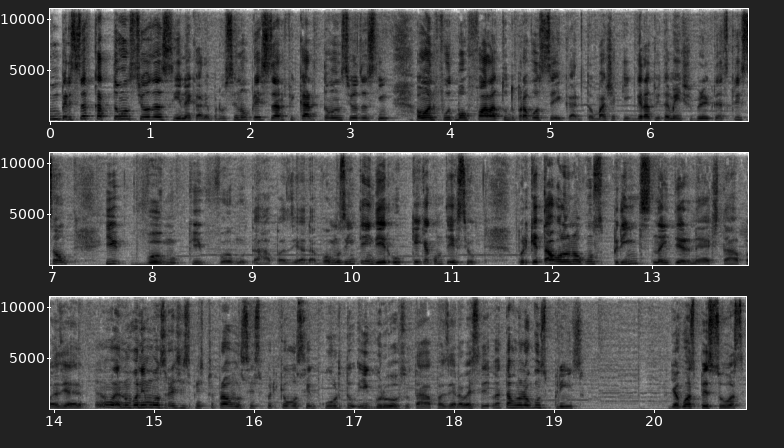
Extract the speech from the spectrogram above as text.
não precisa ficar tão ansioso assim, né, cara? Pra você não precisar ficar tão ansioso assim, a OneFootball fala tudo pra você, cara. Então baixa aqui gratuitamente no link da descrição e vamos que vamos, tá, rapaziada? Vamos entender o que que aconteceu, porque tá rolando alguns prints na internet, tá, rapaziada? Eu, eu não vou nem mostrar esses prints pra vocês porque eu vou ser curto e grosso, tá, rapaziada? Vai, ser, vai tá rolando alguns prints de algumas pessoas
